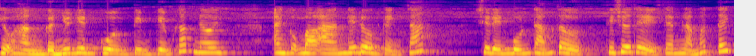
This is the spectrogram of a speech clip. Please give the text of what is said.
thiệu hằng gần như điên cuồng tìm kiếm khắp nơi. Anh cũng báo án đến đồn cảnh sát. Chưa đến bốn, tám giờ thì chưa thể xem là mất tích.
